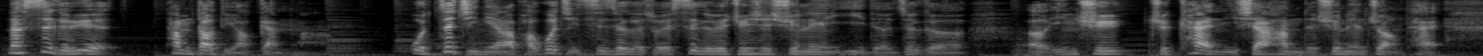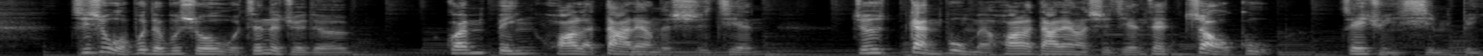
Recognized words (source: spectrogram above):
那四个月他们到底要干嘛？我这几年啊跑过几次这个所谓四个月军事训练役的这个呃营区，去看一下他们的训练状态。其实我不得不说，我真的觉得官兵花了大量的时间。就是干部们花了大量的时间在照顾这一群新兵，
